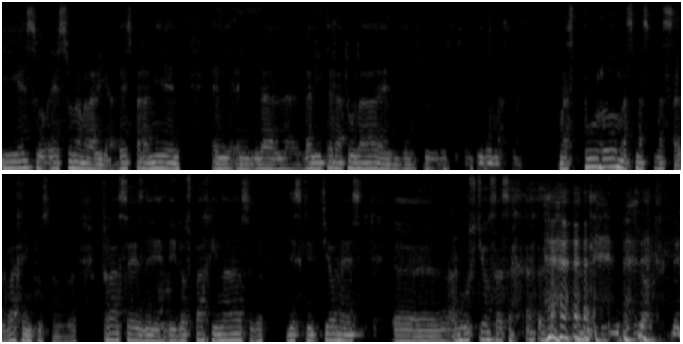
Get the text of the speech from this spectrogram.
y eso es una maravilla. Es para mí el, el, la, la, literatura en, su, en, su, sentido más, más, más puro, más, más, más salvaje incluso. Frases de, de dos páginas, descripciones angustiosas de,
